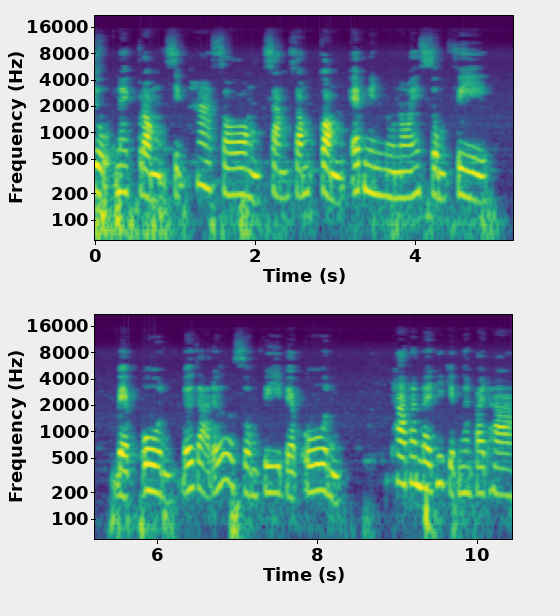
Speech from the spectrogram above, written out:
จุในกล่อง 15 ซอง สั่ง 2 กล่อง แอดมินหนูน้อยส่งฟรี แบบโอนเด้อจ้าเด้อส่งฟรีแบบโอน ถ้าท่านใดที่เก็บเงินปลายทาง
